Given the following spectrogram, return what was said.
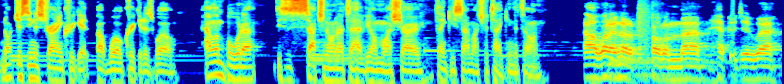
not just in Australian cricket, but world cricket as well. Allan Border, this is such an honour to have you on my show. Thank you so much for taking the time. Oh, well, not a problem. Uh, happy to uh,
